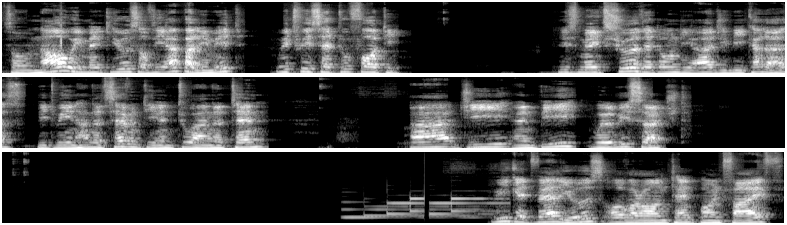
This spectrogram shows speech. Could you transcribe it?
So now we make use of the upper limit, which we set to 40. This makes sure that only RGB colors between 170 and 210 R, G and B will be searched. We get values of around 10.5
